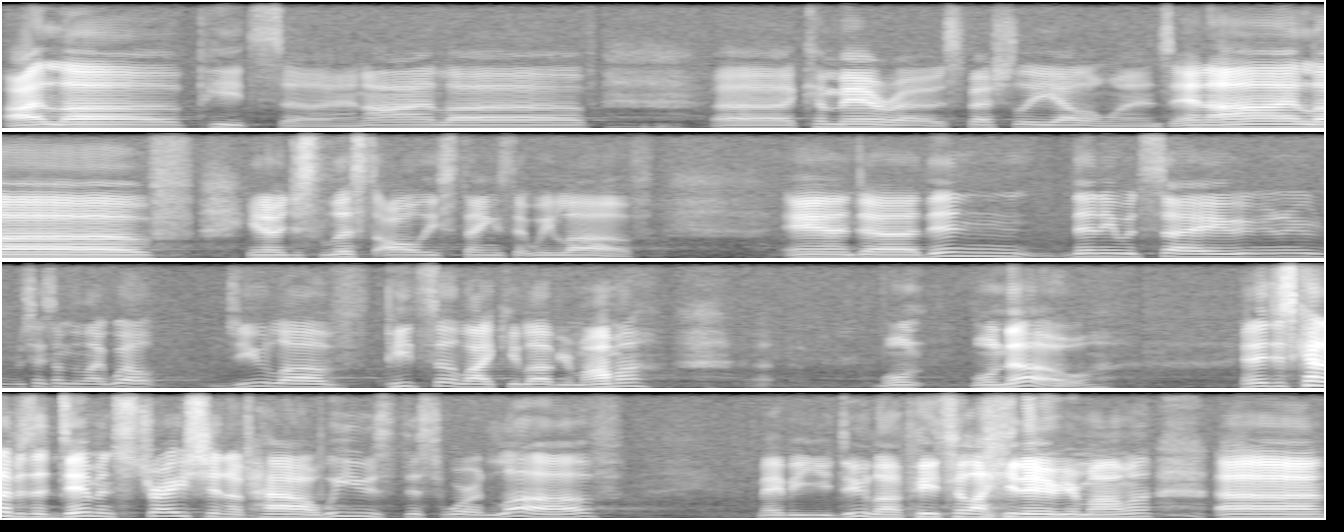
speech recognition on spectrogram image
"I love pizza, and I love." Uh, Camaros, especially yellow ones, and I love, you know, just list all these things that we love. And uh, then, then he would say, you know, say something like, "Well, do you love pizza like you love your mama?" Well, well, no. And it just kind of is a demonstration of how we use this word love. Maybe you do love pizza like you do your mama. Uh,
